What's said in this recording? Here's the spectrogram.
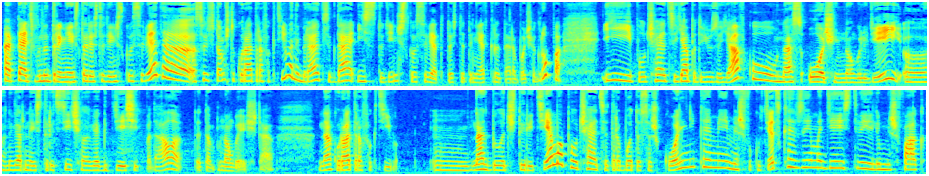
Опять внутренняя история студенческого совета. Суть в том, что кураторов актива набирают всегда из студенческого совета, то есть это не открытая рабочая группа. И получается, я подаю заявку, у нас очень много людей, э, наверное, из 30 человек 10 подало, это много, я считаю, на кураторов актива. У нас было четыре темы, получается, это работа со школьниками, межфакультетское взаимодействие или межфак,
